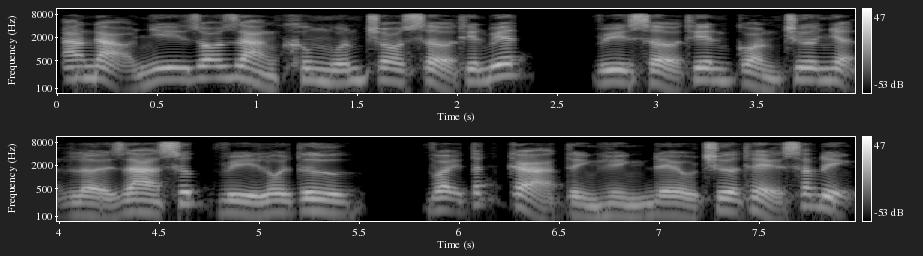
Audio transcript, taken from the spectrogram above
An đạo nhị rõ ràng không muốn cho sở thiên biết, vì sở thiên còn chưa nhận lời ra sức vì lôi tư, vậy tất cả tình hình đều chưa thể xác định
